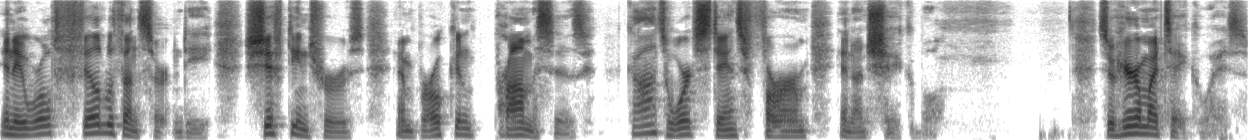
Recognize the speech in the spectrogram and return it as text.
In a world filled with uncertainty, shifting truths, and broken promises, God's word stands firm and unshakable. So here are my takeaways.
